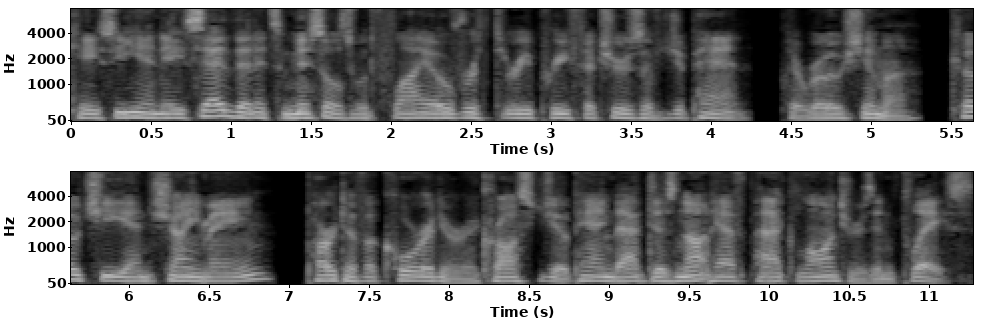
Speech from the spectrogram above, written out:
KCNA said that its missiles would fly over three prefectures of Japan, Hiroshima, Kochi and Shimane, part of a corridor across Japan that does not have PAC launchers in place.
